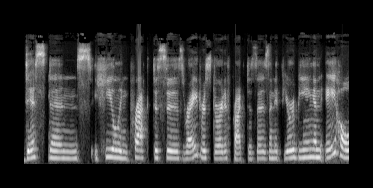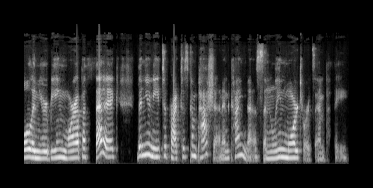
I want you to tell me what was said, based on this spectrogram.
distance healing practices right? Restorative practices. And if you're being an a-hole and you're being more apathetic then you need to practice compassion and kindness and lean more towards empathy.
